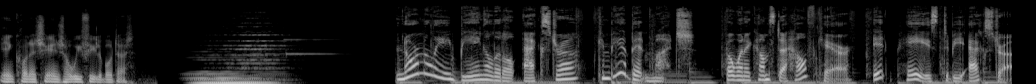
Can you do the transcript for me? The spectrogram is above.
ain't going to change how we feel about that. Normally, being a little extra can be a bit much, but when it comes to healthcare, it pays to be extra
